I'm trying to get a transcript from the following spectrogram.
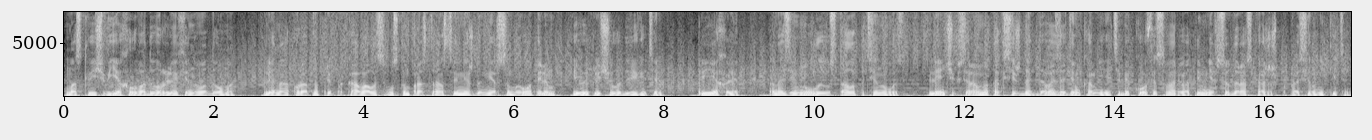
Москвич въехал во двор Лехиного дома. Лена аккуратно припарковалась в узком пространстве между Мерсом и Опелем и выключила двигатель. «Приехали!» Она зевнула и устало потянулась. «Ленчик, все равно такси ждать, давай зайдем ко мне, я тебе кофе сварю, а ты мне все да расскажешь», — попросил Никитин.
